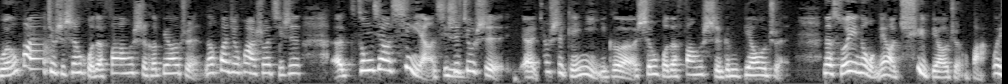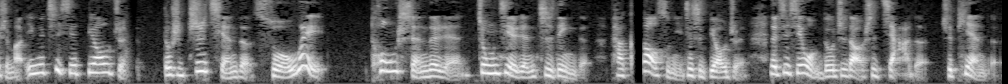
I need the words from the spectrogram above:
文化就是生活的方式和标准。那换句话说，其实呃，宗教信仰其实就是呃，就是给你一个生活的方式跟标准。那所以呢，我们要去标准化。为什么？因为这些标准都是之前的所谓通神的人、中介人制定的，他告诉你这是标准。那这些我们都知道是假的，是骗的。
